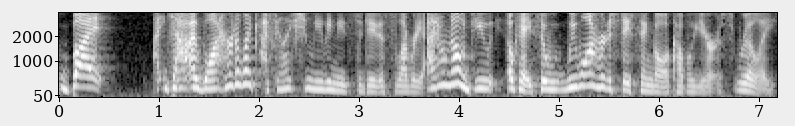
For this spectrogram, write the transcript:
but yeah, I want her to like. I feel like she maybe needs to date a celebrity. I don't know. Do you? Okay, so we want her to stay single a couple years, really.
